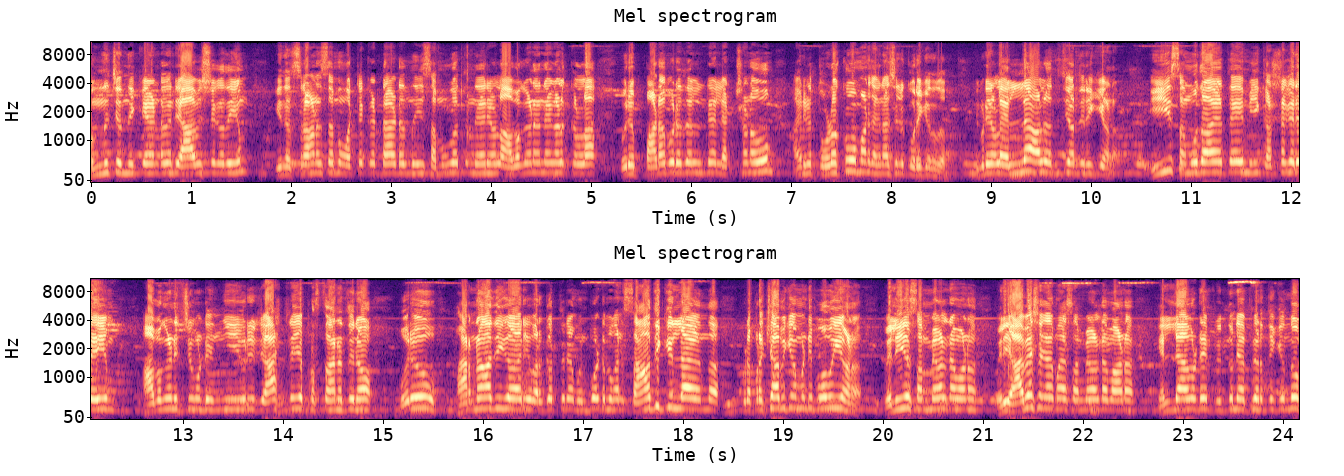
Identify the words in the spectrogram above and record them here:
ഒന്നിച്ചു നിൽക്കേണ്ടതിന്റെ ആവശ്യകതയും ഈ നസ്രാണി സമൂഹം ഒറ്റക്കെട്ടാടുന്ന ഈ സമൂഹത്തിന് നേരെയുള്ള അവഗണനകൾക്കുള്ള ഒരു പടപുരതലിന്റെ ലക്ഷണവും അതിന്റെ തുടക്കവുമാണ് ചങ്ങനാശ്ശേരി കുറിക്കുന്നത്. ഇവിടെയുള്ള എല്ലാ ആളും എത്തിച്ചേർന്നിരിക്കുകയാണ് ഈ സമുദായത്തെയും ഈ കർഷകരെയും അവഗണിച്ചുകൊണ്ട് ഇനി ഒരു രാഷ്ട്രീയ പ്രസ്ഥാനത്തിനോ ഒരു ഭരണാധികാരി വർഗത്തിനോ മുൻപോട്ട് പോകാൻ സാധിക്കില്ല എന്ന് ഇവിടെ പ്രഖ്യാപിക്കാൻ വേണ്ടി പോവുകയാണ്. വലിയ സമ്മേളനമാണ് വലിയ ആവേശകരമായ സമ്മേളനമാണ്. എല്ലാവരുടെയും പിന്തുണ അഭ്യർത്ഥിക്കുന്നു.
